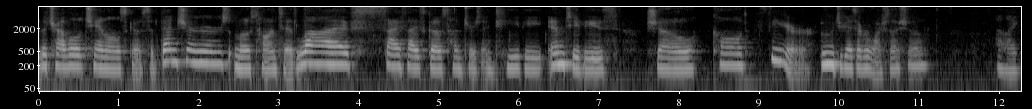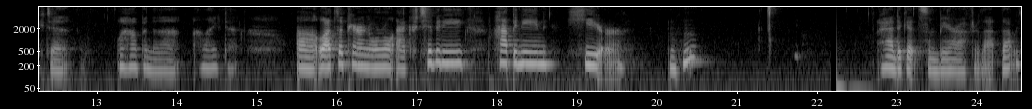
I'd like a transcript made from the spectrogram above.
the Travel Channel's Ghost Adventures, Most Haunted Live, Sci-Fi's Ghost Hunters, and TV MTV's show called Fear. Ooh, did you guys ever watch that show? I liked it. What happened to that? I liked it. Uh, lots of paranormal activity happening here. Mm-hmm. I had to get some beer after that. That was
